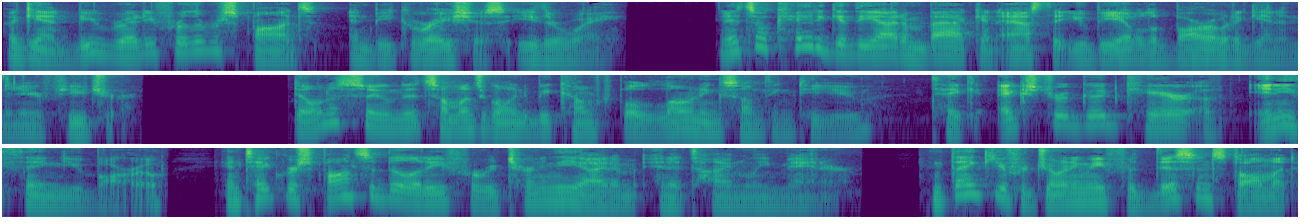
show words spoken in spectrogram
Again, be ready for the response and be gracious either way. And it's okay to give the item back and ask that you be able to borrow it again in the near future. Don't assume that someone's going to be comfortable loaning something to you. Take extra good care of anything you borrow and take responsibility for returning the item in a timely manner. And thank you for joining me for this installment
